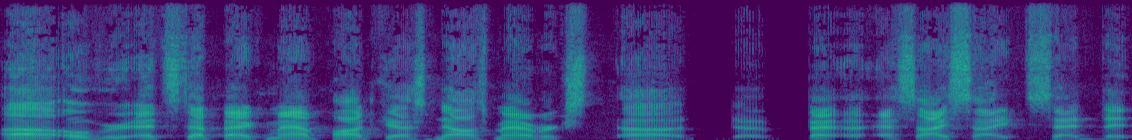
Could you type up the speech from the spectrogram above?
uh, over at Step Back Mav podcast, Dallas Mavericks uh, uh, SI site said that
